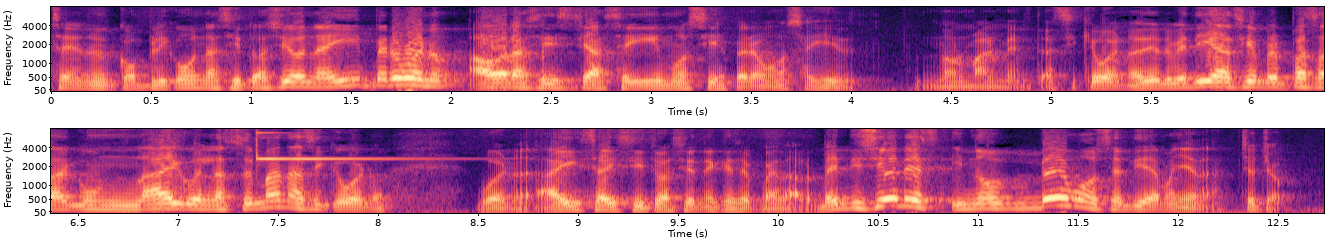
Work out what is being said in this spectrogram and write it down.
Se me complicó una situación ahí. Pero bueno, ahora sí ya seguimos y esperamos seguir normalmente. Así que bueno, Dios les bendiga. Siempre pasa algún algo en la semana. Así que bueno, bueno, ahí hay situaciones que se pueden dar. Bendiciones y nos vemos el día de mañana. Chao, chao.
